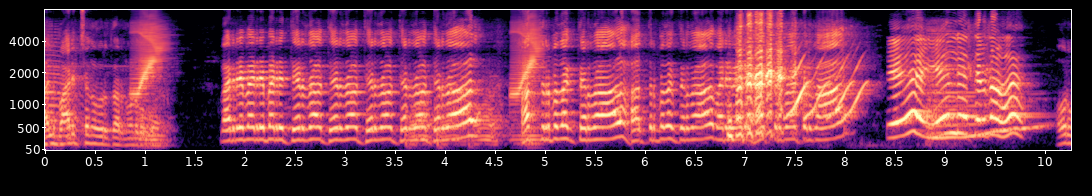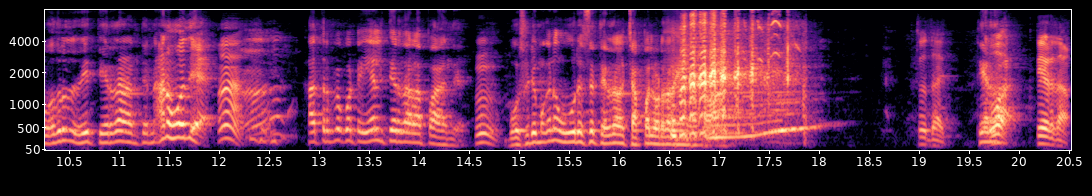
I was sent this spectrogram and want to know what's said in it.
ಅಲ್ಲಿ ಭಾರಿ ಚಂದ ಬರ್ತಾರ ನೋಡಿ ಬರ್ರಿ ಬರ್ರಿ ಬರ್ರಿ ತೀರ್ದಾಳ್ ತೆರ್ದಾಳ ತೀರ್ದಾಳ್ ತೀರ್ದಾಳ್ ತೆರ್ದಾಳ. ಹತ್ತು ರೂಪಾಯಿದಾಗ ತೀರ್ದಾಳ್ ಹತ್ತು ರೂಪಾಯಿದಾಗ ತೀರ್ದಾಳ್ ಬರ್ರಿ ಬರ್ರಿ ಹತ್ತು ರೂಪಾಯಿ ತೀರ್ದಾಳ್. ಏ ಎಲ್ಲಿ ತೆರೆದಾಳ? ಅವ್ರು ಒದ್ರದ್ರಿ ತೀರ್ದಾಳ್ ಅಂತ ನಾನು ಹೋದೆ. ಹತ್ತು ರೂಪಾಯಿ ಕೊಟ್ಟು ಎಲ್ಲಿ ತೀರ್ದಾಳಪ್ಪ ಅಂದೆ. ಬೋಸಡಿ ಮಗನ ಊರ ಹೆಸರು ತೀರ್ದಾಳ ಚಪ್ಪಲ್ ಹೊಡೆದ ತೀರ್ದಾಳ. ತೆರೆದಾಳ.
